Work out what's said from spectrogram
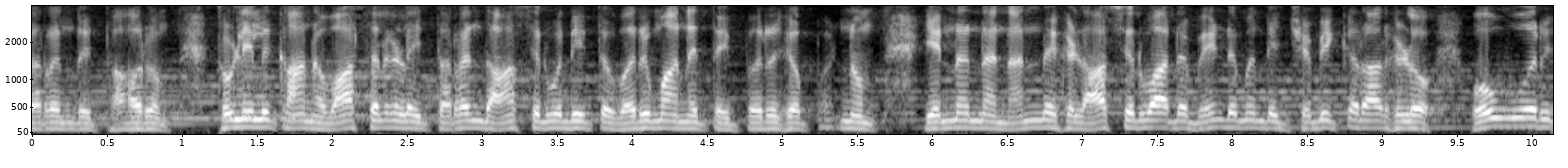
திறந்து தாரும். தொழிலுக்கான வாசல்களை திறந்து ஆசிர்வதித்து வருமானத்தை பெருக பண்ணும். என்னென்ன நன்மைகள் ஆசிர்வாதம் வேண்டும் என்று ஜெபிக்கிறார்களோ ஒவ்வொரு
